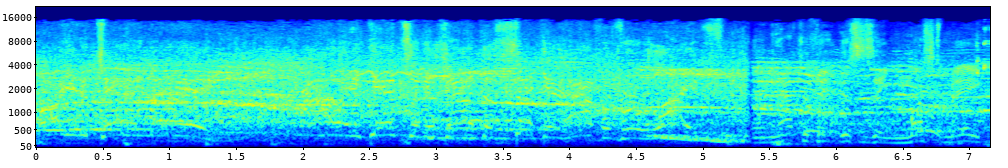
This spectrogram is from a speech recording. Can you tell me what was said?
Are you kidding me? Allie Gibson has had the second half of her life. And you have to think this is a must make.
